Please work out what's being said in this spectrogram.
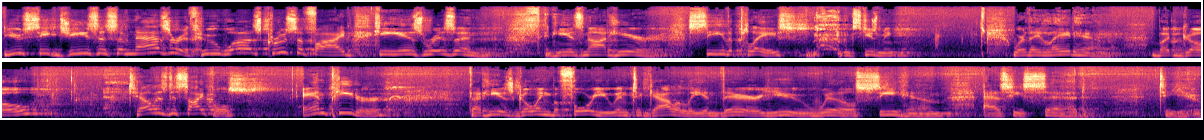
You seek Jesus of Nazareth, who was crucified. He is risen, and he is not here. See the place, excuse me, where they laid him. But go, tell his disciples and Peter that he is going before you into Galilee, and there you will see him as he said to you.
